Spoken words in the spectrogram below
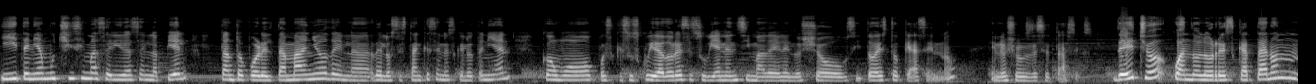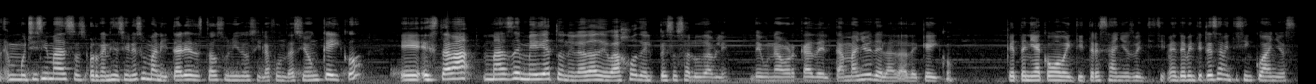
y tenía muchísimas heridas en la piel, tanto por el tamaño de, los estanques en los que lo tenían, como pues que sus cuidadores se subían encima de él en los shows y todo esto que hacen, ¿no? En los shows de cetáceos. De hecho, cuando lo rescataron muchísimas organizaciones humanitarias de Estados Unidos y la Fundación Keiko, eh, estaba más de media tonelada debajo del peso saludable de una orca del tamaño y de la edad de Keiko, que tenía como 23 años, de 23 a 25 años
